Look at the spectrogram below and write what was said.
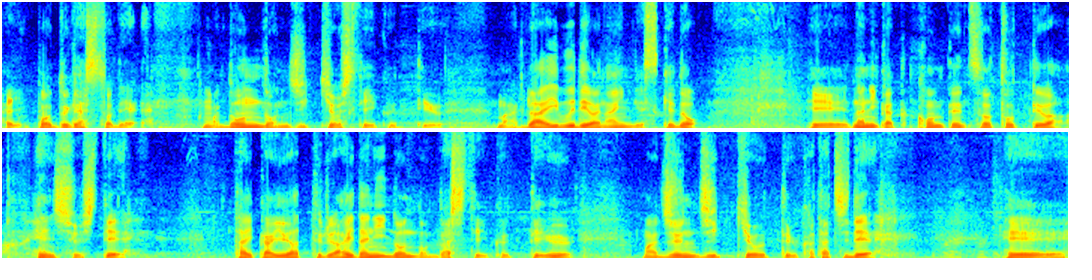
はい、ポッドキャストで、まあ、どんどん実況していくっていう、まあ、ライブではないんですけど、えー、何かコンテンツを取っては編集して大会をやってる間にどんどん出していくっていう、まあ、準実況っていう形で、え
